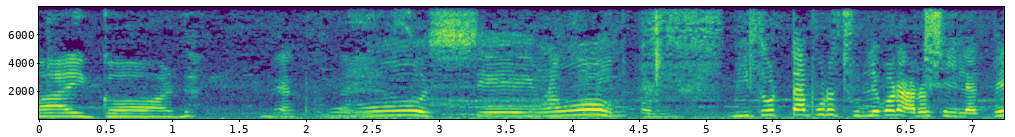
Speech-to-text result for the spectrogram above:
মাই গড দেখো ও সেই ও। ভিতরটা পুরো ছুললে পরে আরও সেই লাগবে।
